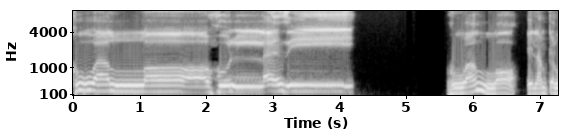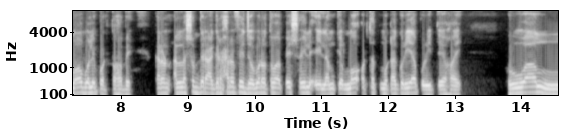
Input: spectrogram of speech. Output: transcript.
হুয়াল্লাহুল্লাযী হুয়াল্লাহ, এই লামকে ল বলে পড়তে হবে। কারণ আল্লাহ শব্দের আগের হরফে জবর অথবা পেশ হইলে এই লামকে ল অর্থাৎ মোটা করিয়া পড়িতে হয়। হুয়াল্লাহুল্লাযী,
